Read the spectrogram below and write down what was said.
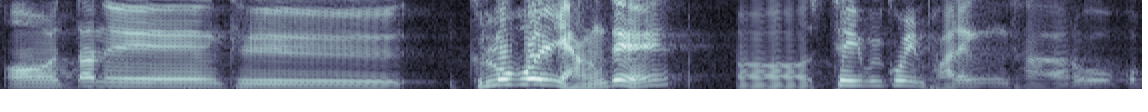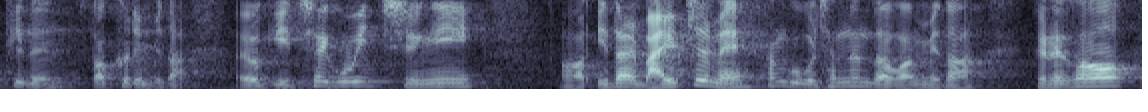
어 일단은 그 글로벌 양대 어, 스테이블 코인 발행사로 꼽히는 서클입니다. 여기 최고위층이 어, 이달 말쯤에 한국을 찾는다고 합니다. 그래서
